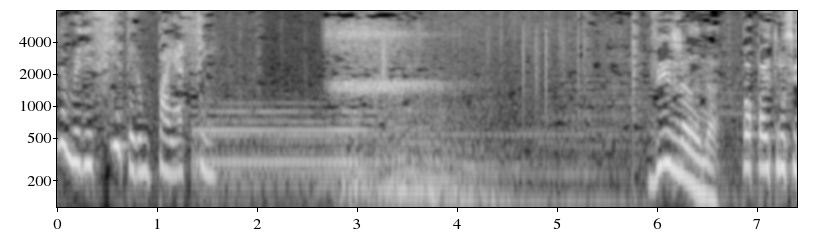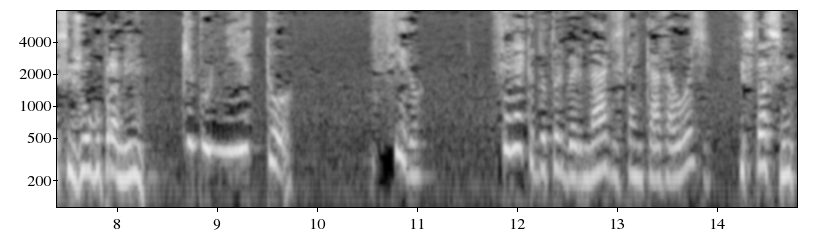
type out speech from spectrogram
Não merecia ter um pai assim. Veja, Ana, papai trouxe esse jogo para mim. Que bonito! Ciro, será que o Dr. Bernardo está em casa hoje? Está sim.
